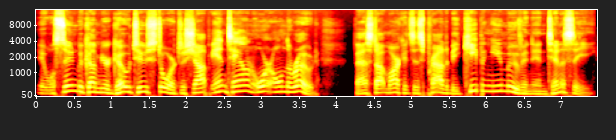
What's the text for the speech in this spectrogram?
it will soon become your go to store to shop in town or on the road. Fast Stop Markets is proud to be keeping you moving in Tennessee.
